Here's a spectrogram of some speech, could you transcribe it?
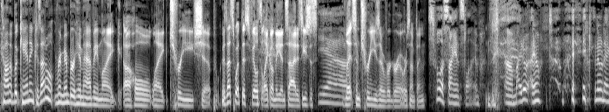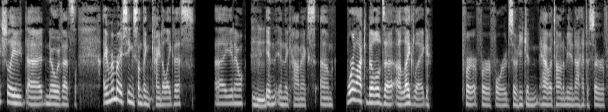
comic book canon? Because I don't remember him having like a whole like tree ship. Because that's what this feels like on the inside. Is he's just Yeah, let some trees overgrow or something? it's full of science slime. um, I don't, I don't, like, I don't actually uh, know if that's. I remember seeing something kind of like this. Uh, you know, Mhm. in in the comics. Um, Warlock builds a, a leg leg for for Forge so he can have autonomy and not have to serve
